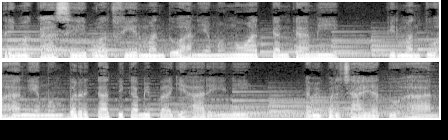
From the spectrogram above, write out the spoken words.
terima kasih buat firman Tuhan yang menguatkan kami, firman Tuhan yang memberkati kami pagi hari ini. Kami percaya Tuhan,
